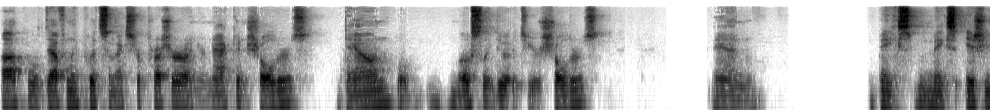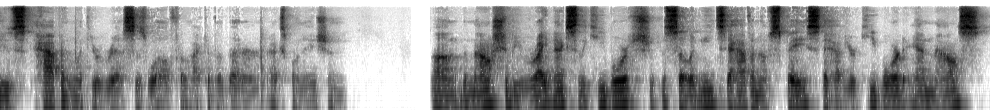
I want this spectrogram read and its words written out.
Up will definitely put some extra pressure on your neck and shoulders. Down will mostly do it to your shoulders and makes makes issues happen with your wrists as well, for lack of a better explanation. Um, the mouse should be right next to the keyboard, so it needs to have enough space to have your keyboard and mouse.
